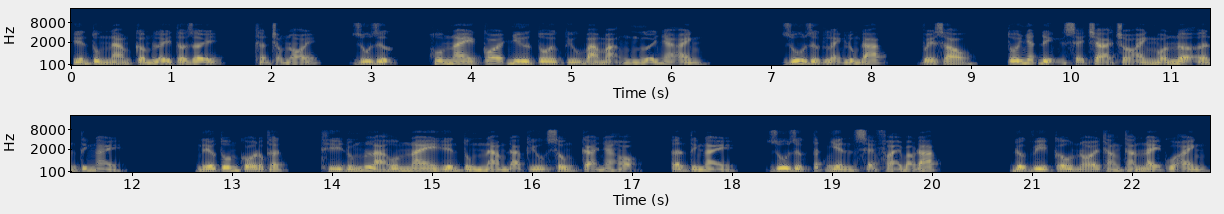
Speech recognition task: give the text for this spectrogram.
Yến tùng nam cầm lấy tờ giấy, thận trọng nói, du rực, hôm nay coi như tôi cứu ba mạng người nhà anh. Du rực lạnh lùng đáp, về sau, tôi nhất định sẽ trả cho anh món nợ ân tình này. Nếu tôm có độc thật thì đúng là hôm nay hiến tùng nam đã cứu sống cả nhà họ ân tình này du Dực tất nhiên sẽ phải báo đáp được vì câu nói thẳng thắn này của anh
